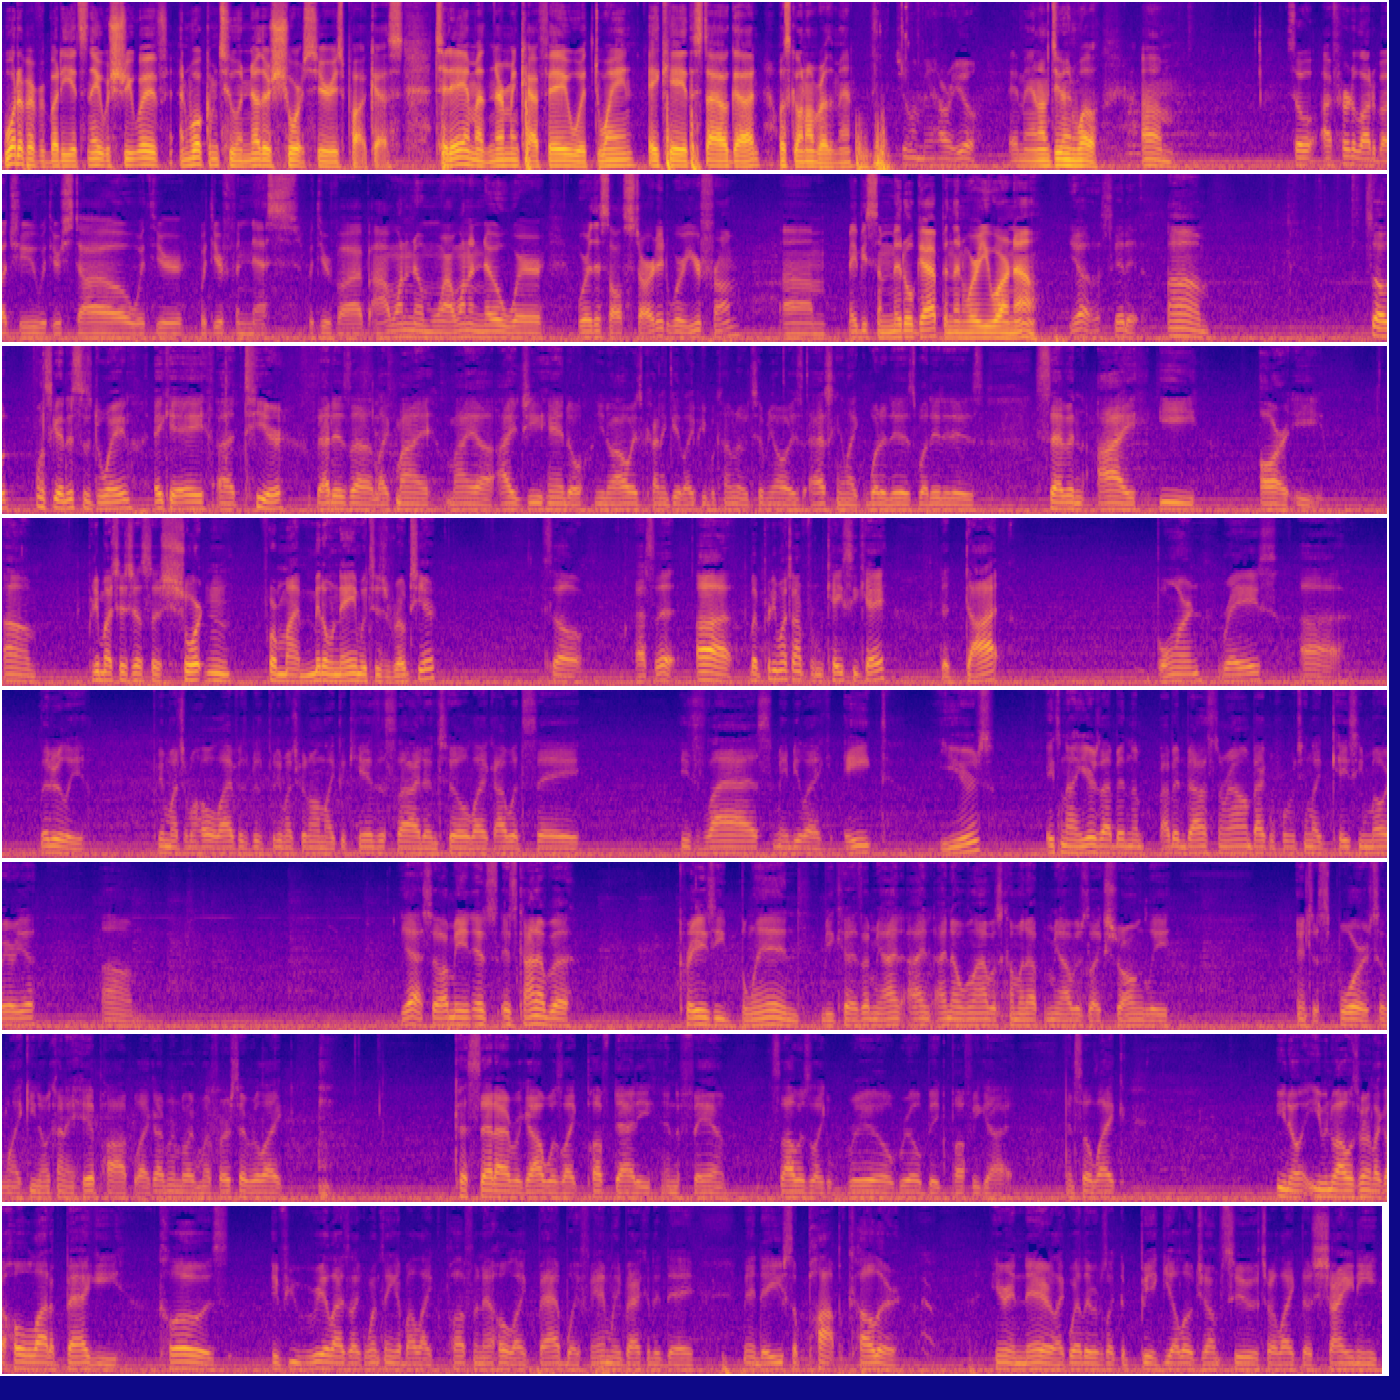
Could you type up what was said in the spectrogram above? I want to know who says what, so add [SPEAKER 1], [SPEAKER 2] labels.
[SPEAKER 1] What up, everybody? It's Nate with Streetwave, and welcome to another short series podcast. Today, I'm at Nerman Cafe with Dwayne, aka the Style God. What's going on, brother, man?
[SPEAKER 2] Chilling, man. How are you?
[SPEAKER 1] Hey, man, I'm doing well. Um, so I've heard a lot about you with your style, with your with your finesse, with your vibe. I want to know more. I want to know where where this all started, where you're from, um, maybe some middle gap, and then where you are now.
[SPEAKER 2] Yeah, let's hit it. Um, so once again, this is Dwayne, aka uh, Tier. That is uh, like my my uh, IG handle. You know, I always kind of get like people coming up to me, always asking like what it is, but it is seven I E R E. Um, pretty much, it's just a shorten for my middle name, which is Rotier. So that's it. Uh, but pretty much, I'm from KCK, the dot. Born, raised, uh, literally pretty much my whole life has been pretty much been on like the Kansas side until like I would say these last maybe like eight years, eight to nine years. I've been I've been bouncing around back and forth between like KC Mo area. Um, yeah, so I mean it's it's kind of a crazy blend because I mean I, I I know when I was coming up, I mean I was like strongly into sports and like you know kind of hip hop. Like I remember like my first ever like cassette I ever got was like Puff Daddy and the Fam. So I was like a real, real big Puffy guy. And so like, you know, even though I was wearing like a whole lot of baggy clothes, if you realize like one thing about like Puff and that whole like bad boy family back in the day, man, they used to pop color here and there, like whether it was like the big yellow jumpsuits or like the shiny,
